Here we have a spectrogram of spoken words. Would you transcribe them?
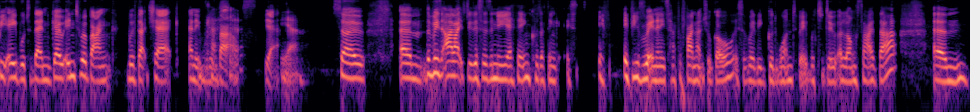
be able to then go into a bank with that check and it it. bounce yeah. Yeah. so um, the reason I like to do this as a New Year thing because I think it's, if if you've written any type of financial goal, it's a really good one to be able to do alongside that. Um,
